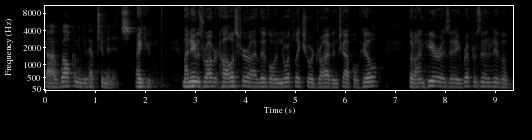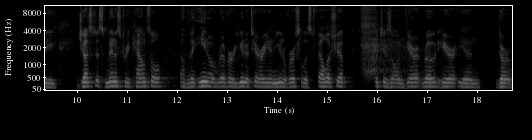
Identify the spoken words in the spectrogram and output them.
Uh, Welcome, and you have two minutes. Thank you. My name is Robert Hollister. I live on North Lakeshore Drive in Chapel Hill, but I'm here as a representative of the Justice Ministry Council of the Eno River Unitarian Universalist Fellowship, which is on Garrett Road here in Durham.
